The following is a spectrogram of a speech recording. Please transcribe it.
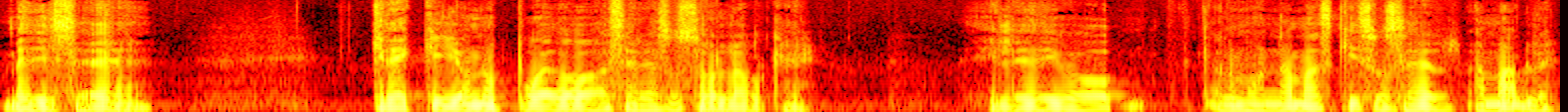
me dice, ¿cree que yo no puedo hacer eso sola o qué? Y le digo, a lo mejor nada más quiso ser amable.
